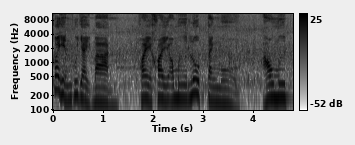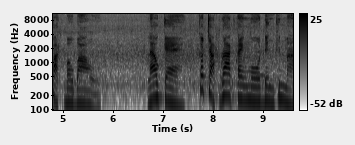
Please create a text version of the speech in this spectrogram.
ก็เห็นผู้ใหญ่บ้าน ค่อยๆเอามือลูบแตงโม เอามือปัดเบาๆ แล้วแกก็จับรากแตงโมดึงขึ้นมา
